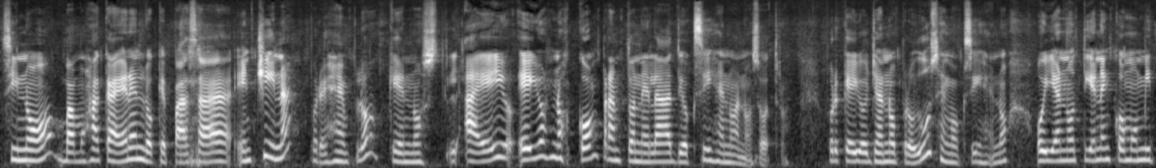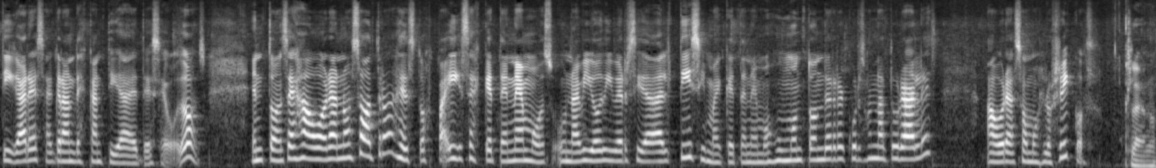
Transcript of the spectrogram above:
Si no, vamos a caer en lo que pasa en China, por ejemplo, que nos, a ellos, ellos nos compran toneladas de oxígeno a nosotros, porque ellos ya no producen oxígeno o ya no tienen cómo mitigar esas grandes cantidades de CO2. Entonces ahora nosotros, estos países que tenemos una biodiversidad altísima y que tenemos un montón de recursos naturales, ahora somos los ricos. Claro.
